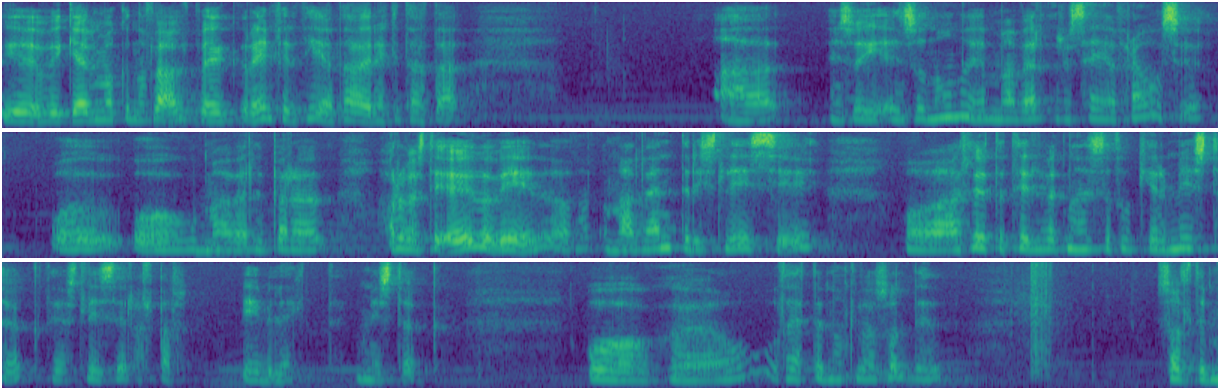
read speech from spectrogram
við, við gerum okkur náttúrulega alveg reyn fyrir því að það er ekkert hægt að, að eins, og, eins og núna maður verður að segja frá þessu og, og maður verður bara að horfast í augu við og maður lendur í slísi og að hluta til vegna þess að þú gerir mistök því að slísi er alltaf yfirleitt mistök. Og, uh, og þetta er náttúrulega svolítið svolítið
